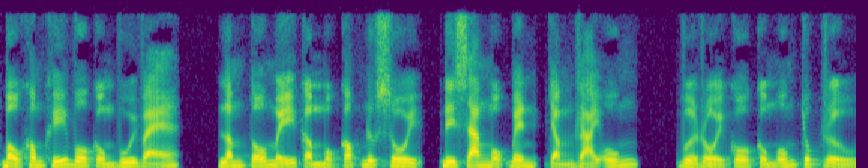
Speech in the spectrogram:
bầu không khí vô cùng vui vẻ. Lâm Tố Mỹ cầm một cốc nước sôi, đi sang một bên, chậm rãi uống. Vừa rồi cô cũng uống chút rượu,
